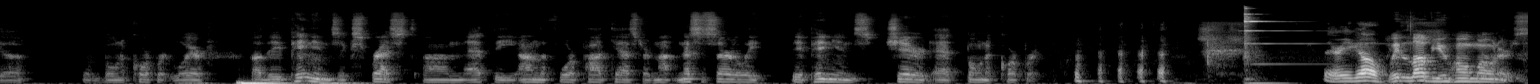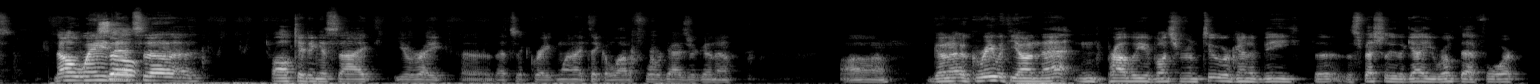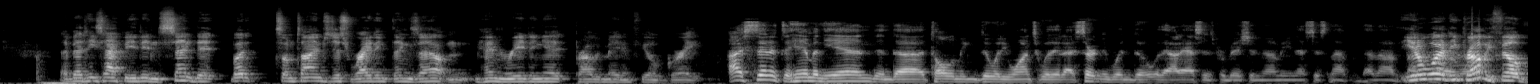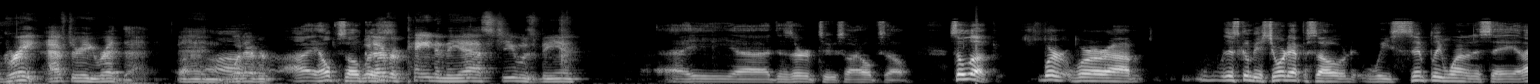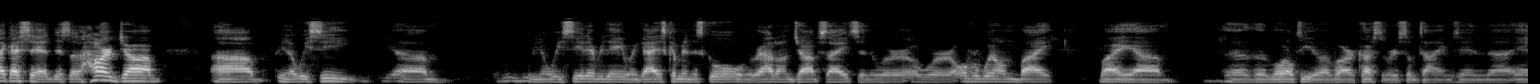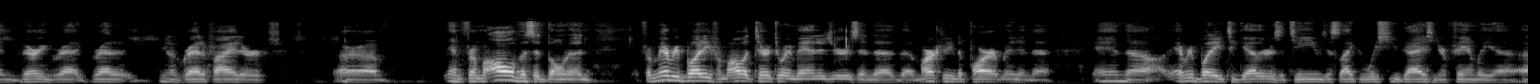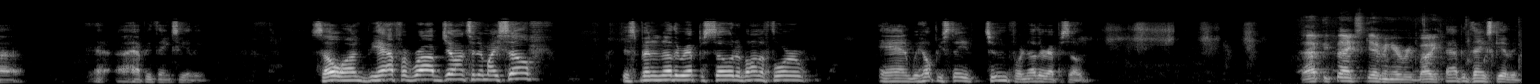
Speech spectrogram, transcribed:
a Bona corporate lawyer. Uh, the opinions expressed um, at the On the Floor podcast are not necessarily the opinions shared at Bona Corporate. there you go. We love you, homeowners. No, Wayne, so, that's uh, all kidding aside. You're right. Uh, that's a great one. I think a lot of floor guys are gonna uh, gonna agree with you on that, and probably a bunch of them too are gonna be the, especially the guy you wrote that for. I bet he's happy he didn't send it, but sometimes just writing things out and him reading it probably made him feel great. I sent it to him in the end and uh, told him he can do what he wants with it. I certainly wouldn't do it without asking his permission. I mean, that's just not. not, not you know what? He probably felt great after he read that, and uh, whatever. I hope so. Whatever pain in the ass she was being uh, he uh, deserved to, so I hope so. So look, we're we're um, this is going to be a short episode. We simply wanted to say, like I said, this is a hard job. Uh, you know, we see, um, you know, we see it every day when guys come into school, when we're out on job sites, and we're we're overwhelmed by by um, the the loyalty of our customers sometimes, and uh, and very grat, grat you know gratified or or um, and from all of us at Bona, and from everybody, from all the territory managers and the, the marketing department and the and uh, everybody together as a team, just like to wish you guys and your family a, a, a happy Thanksgiving. So, on behalf of Rob Johnson and myself, it's been another episode of On the Floor, and we hope you stay tuned for another episode. Happy Thanksgiving, everybody. Happy Thanksgiving.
